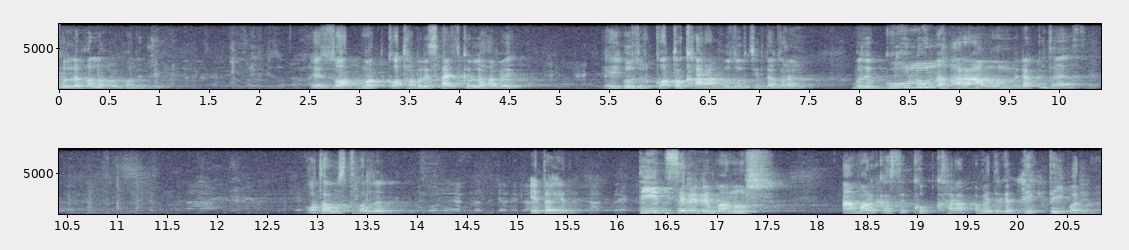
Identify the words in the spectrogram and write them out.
করলে ভালো হবে বলেন এ জদমত কথা বলে সাইজ করলে হবে? এই হুজুর কত খারাপ হুজুর, চিন্তা করেন। বলছে, গুলুন হারামুন, এটা কোথায় আছে? কথা বুঝতে পারলেন? এটা তিন শ্রেণির মানুষ আমার কাছে খুব খারাপ, আমি এদেরকে দেখতেই পারি না।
